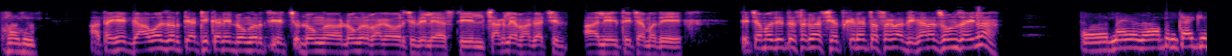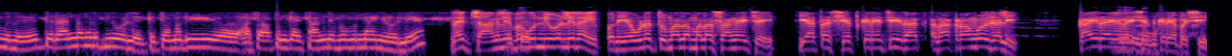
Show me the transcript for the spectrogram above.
हा हा. आता हे गावं जर त्या ठिकाणी डोंगरचे डोंगर डोंगर भागावरचे दिले असतील चांगल्या भागाचे आले त्याच्यामध्ये त्याच्यामध्ये तर सगळा शेतकऱ्याचा सगळा धिगाणाच होऊन जाईल ना? नाही आपण काय केलेलं आहे ते रॅन्डमलीच निवडले त्याच्यामध्ये असं आपण काय चांगले बघून नाही निवडले. नाही चांगले बघून निवडले नाही पण एवढं तुम्हाला मला सांगायचंय की आता शेतकऱ्याची राख राख रांगोळ झाली. काही राहिलं नाही. शेतकऱ्यापाशी.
